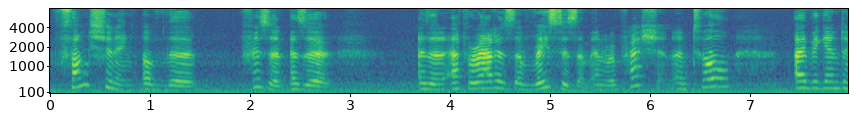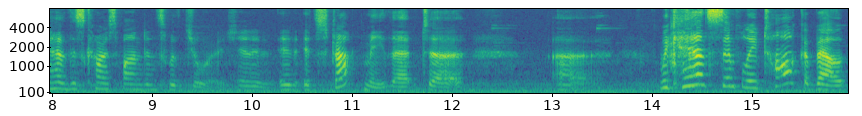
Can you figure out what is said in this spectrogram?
functioning of the prison as a as an apparatus of racism and repression until I began to have this correspondence with George, and it, it, it struck me that uh, uh, we can't simply talk about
